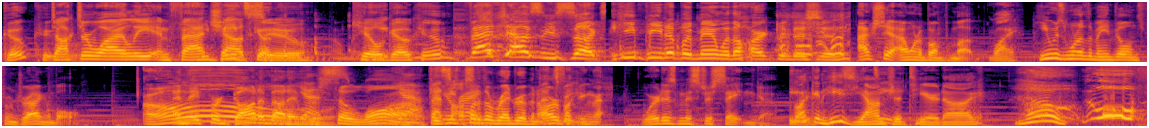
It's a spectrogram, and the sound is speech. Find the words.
Goku. Dr. Wily and Fat He beats Chaozu Goku. Kill Goku. Fat Chaozu sucks. He beat up a man with a heart condition. Actually, I want to bump him up. Why? He was one of the main villains from Dragon Ball. Oh. And they forgot about it for oh. so long. Yeah, That's that's he's right. part of the Red Ribbon That's Army. right. Where does Mr. Satan go? Fucking, he's Yamcha tier, dog. No. Oh,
